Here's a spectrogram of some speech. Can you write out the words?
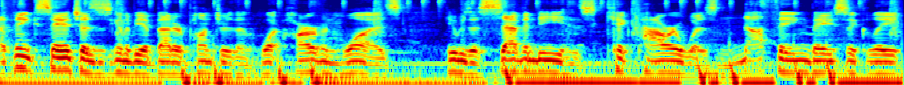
I think Sanchez is going to be a better punter than what Harvin was. He was a 70. His kick power was nothing, basically.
